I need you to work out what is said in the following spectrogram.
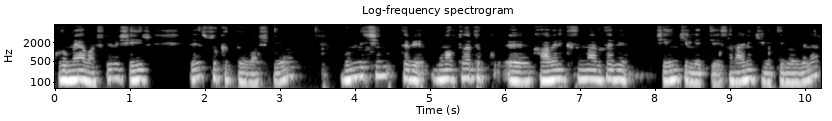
kurumaya başlıyor ve şehir ve su kıtlığı başlıyor. Bunun için tabi bu noktalarda e, kahvenin kısımlarda tabi şeyin kirlettiği, sanayinin kirlettiği bölgeler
